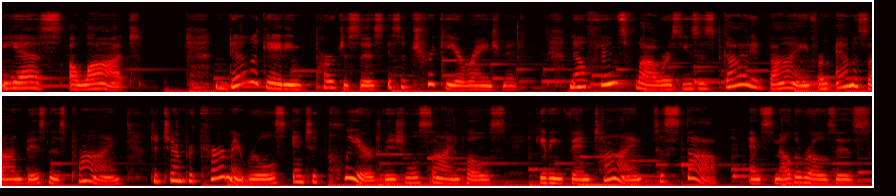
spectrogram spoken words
Yes, a lot. Delegating purchases is a tricky arrangement. Now, Finn's Flowers uses guided buying from Amazon Business Prime to turn procurement rules into clear visual signposts, giving Finn time to stop and smell the roses.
